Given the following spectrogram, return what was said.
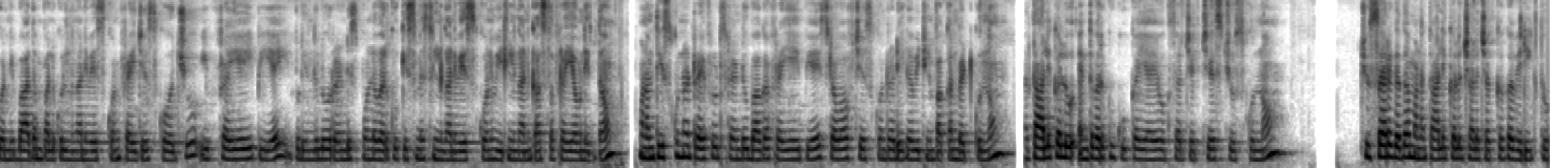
కొన్ని బాదం పలుకులను కానీ వేసుకొని ఫ్రై చేసుకోవచ్చు. ఈ ఫ్రై అయిపోయాయి. ఇప్పుడు ఇందులో రెండు స్పూన్ల వరకు కిస్మిస్లను కానీ వేసుకొని వీటిని కానీ కాస్త ఫ్రై అవనిద్దాం. మనం తీసుకున్న డ్రై ఫ్రూట్స్ రెండు బాగా ఫ్రై అయిపోయాయి. స్టవ్ ఆఫ్ చేసుకొని రెడీగా వీటిని పక్కన పెట్టుకుందాం. తాలికలు ఎంతవరకు కుక్ అయ్యాయో ఒకసారి చెక్ చేసి చూసుకుందాం. చూసారు కదా మన తాలికలు చాలా చక్కగా విరుగుతూ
